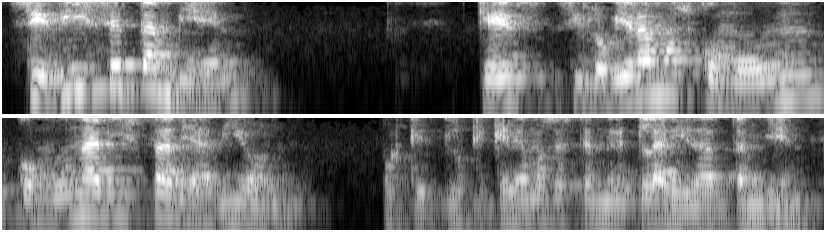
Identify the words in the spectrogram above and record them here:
Se dice también que es, si lo viéramos como, un, como una vista de avión, porque lo que queremos es tener claridad también,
